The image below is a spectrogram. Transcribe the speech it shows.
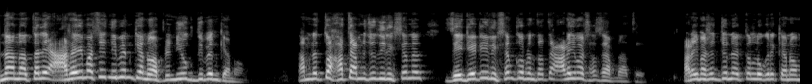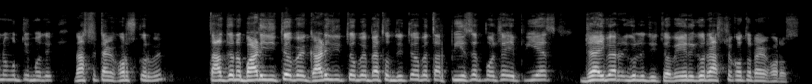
না না তাহলে আড়াই মাসে নেবেন কেন আপনি? নিয়োগ দিবেন কেন? আপনার তো হাতে আপনি যদি ইলেকশনের যে ডেটে ইলেকশন করবেন তাতে আড়াই মাস আছে আপনার হাতে। আড়াই মাসের জন্য একটা লোকের কেন আপনি মন্ত্রীর মধ্যে রাষ্ট্রের টাকা খরচ করবেন? তার জন্য বাড়ি দিতে হবে গাড়ি দিতে হবে বেতন দিতে হবে তার পিএস এর পয়সা এপিএস ড্রাইভার এগুলো দিতে হবে। এর রাষ্ট্র কত টাকা খরচ?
